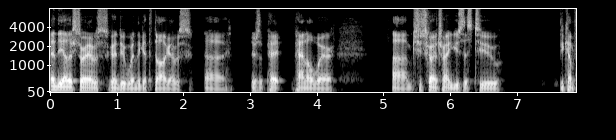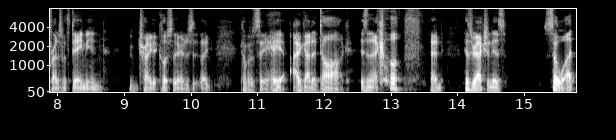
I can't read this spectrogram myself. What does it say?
and the other story I was going to do when they get the dog, I was uh, there's a pet panel where um, she's going to try and use this to become friends with Damian, trying to get closer there, and just like come up and say, "Hey, I got a dog. Isn't that cool?" And his reaction is, "So what?"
